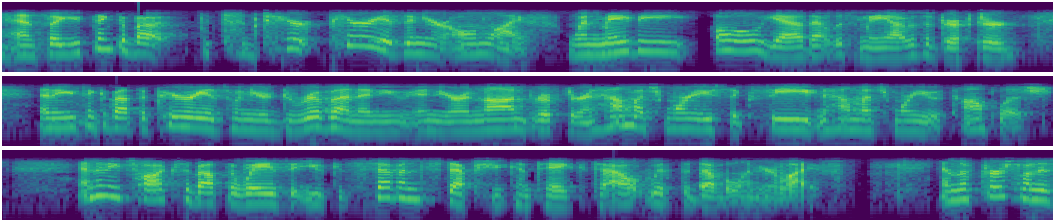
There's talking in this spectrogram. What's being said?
And so you think about the t- periods in your own life when maybe, oh yeah, that was me. I was a drifter. And then you think about the periods when you're driven and you and you're a non-drifter and how much more you succeed and how much more you accomplish. And then he talks about the ways that you could seven steps you can take to outwit the devil in your life. And the first one is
